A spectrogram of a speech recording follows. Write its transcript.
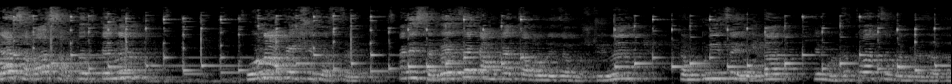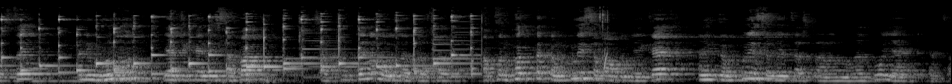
या सभा सातत्यानं होणं अपेक्षित असतं. आणि सगळ्याचं कामकाज चालवण्याच्या दृष्टीनं कंपनीचं योगदान हे महत्वाचं मानलं जात असतं. आणि म्हणून या ठिकाणी सभा सातत्यानं बोलत जात असतात. आपण फक्त कंपनी सभा म्हणजे काय? आणि कंपनी सभेत असताना महत्त्व या ठिकाणचा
